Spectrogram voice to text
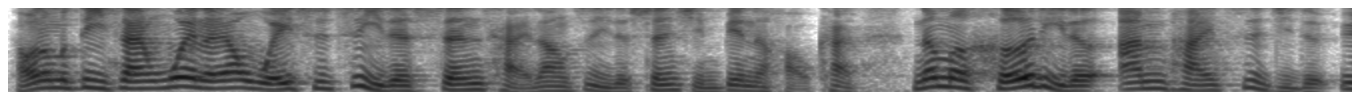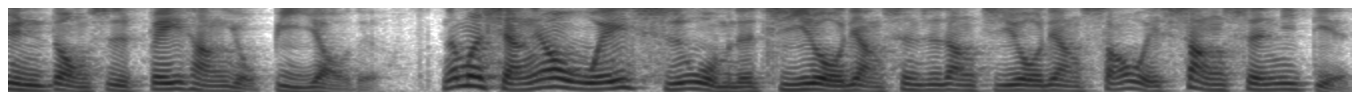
好，那么第三，为了要维持自己的身材，让自己的身形变得好看，那么合理的安排自己的运动是非常有必要的。那么，想要维持我们的肌肉量，甚至让肌肉量稍微上升一点，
